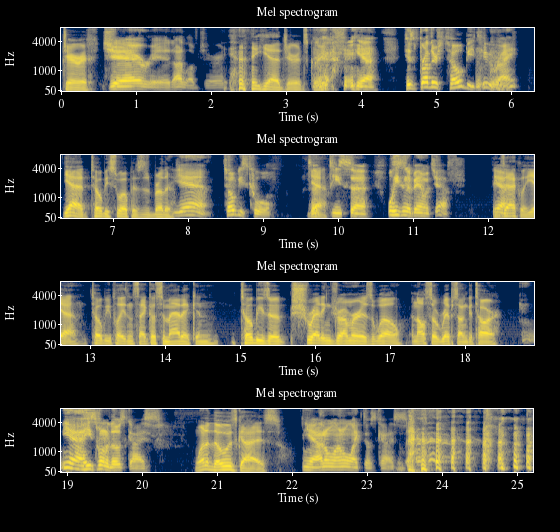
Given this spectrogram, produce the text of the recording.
Jared. Jared, I love Jared. yeah, Jared's great. yeah. His brother's Toby too, right? Yeah, Toby Swope is his brother. Yeah. Toby's cool. Yeah. He's uh well he's in a band with Jeff. Yeah. Exactly. Yeah, Toby plays in Psychosomatic, and Toby's a shredding drummer as well, and also rips on guitar. Yeah, he's one of those guys. One of those guys. Yeah, I don't I don't like those guys.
